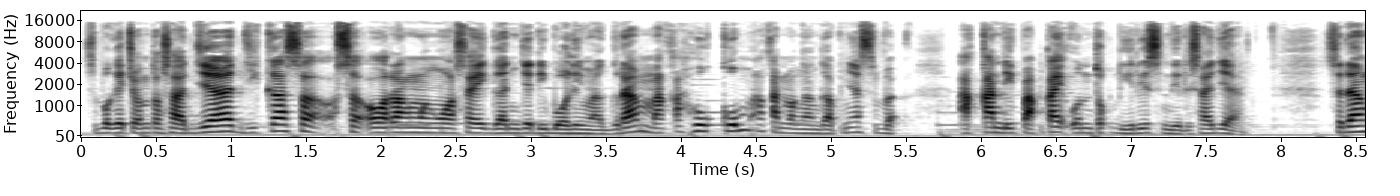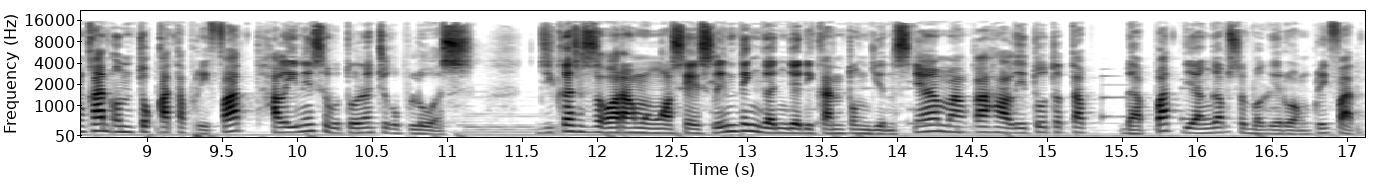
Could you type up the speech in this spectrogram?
Sebagai contoh saja, jika se seorang menguasai ganja di bawah 5 gram, maka hukum akan menganggapnya akan dipakai untuk diri sendiri saja. Sedangkan untuk kata privat, hal ini sebetulnya cukup luas. Jika seseorang menguasai selinting ganja di kantung jeansnya, maka hal itu tetap dapat dianggap sebagai ruang privat,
